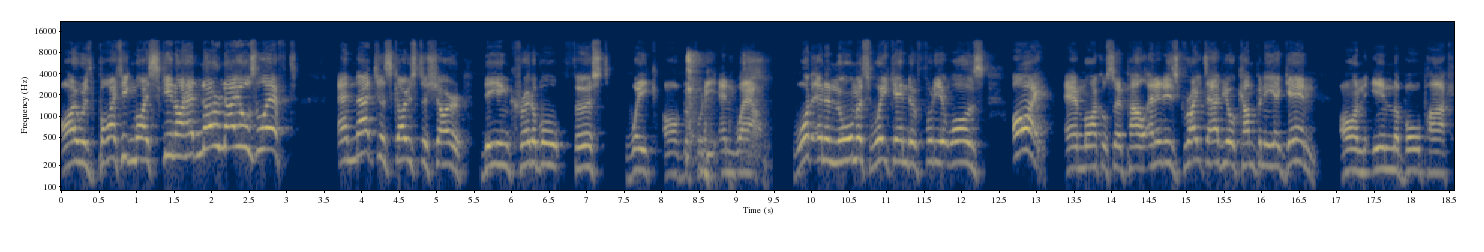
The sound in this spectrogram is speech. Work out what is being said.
I was biting my skin, I had no nails left. And that just goes to show the incredible first week of the footy. and wow, what an enormous weekend of footy it was. I am Michael Serpal, and it is great to have your company again on In the Ballpark.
